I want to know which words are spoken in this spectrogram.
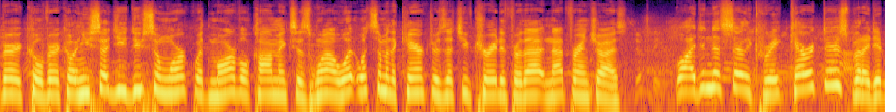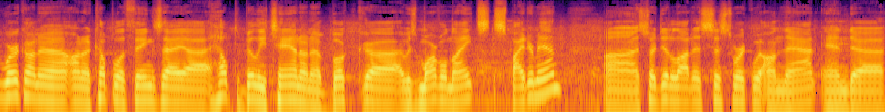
Very cool, very cool. And you said you do some work with Marvel Comics as well. What, what's some of the characters that you've created for that and that franchise? Well, I didn't necessarily create characters, but I did work on a, on a couple of things. I uh, helped Billy Tan on a book. Uh, it was Marvel Knights Spider Man. Uh, so I did a lot of assist work on that. And uh,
